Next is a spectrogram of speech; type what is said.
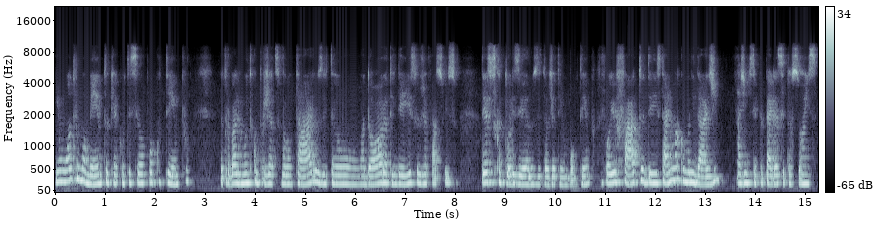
E um outro momento que aconteceu há pouco tempo, eu trabalho muito com projetos voluntários, então adoro atender isso, já faço isso desde os 14 anos, então já tenho um bom tempo. Foi o fato de estar numa comunidade a gente sempre pega situações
